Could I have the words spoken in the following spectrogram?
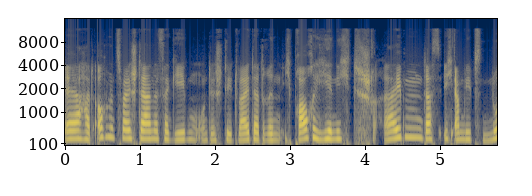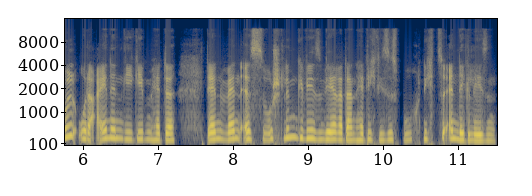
Er hat auch nur zwei Sterne vergeben und es steht weiter drin, ich brauche hier nicht schreiben, dass ich am liebsten null oder einen gegeben hätte, denn wenn es so schlimm gewesen wäre, dann hätte ich dieses Buch nicht zu Ende gelesen,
